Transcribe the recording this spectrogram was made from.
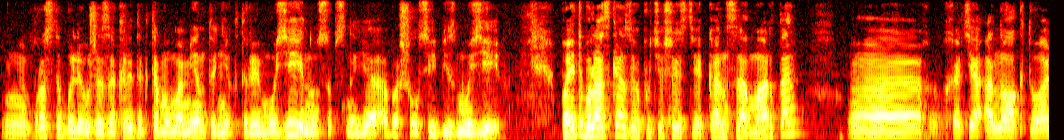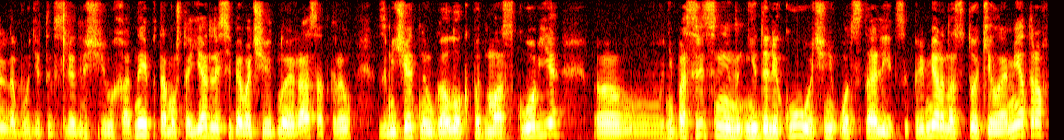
просто были уже закрыты к тому моменту некоторые музеи, но, собственно, я обошелся и без музеев. Поэтому рассказываю о путешествии конца марта, э, хотя оно актуально будет и в следующие выходные, потому что я для себя в очередной раз открыл замечательный уголок Подмосковья, э, непосредственно недалеко очень от столицы. Примерно 100 километров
